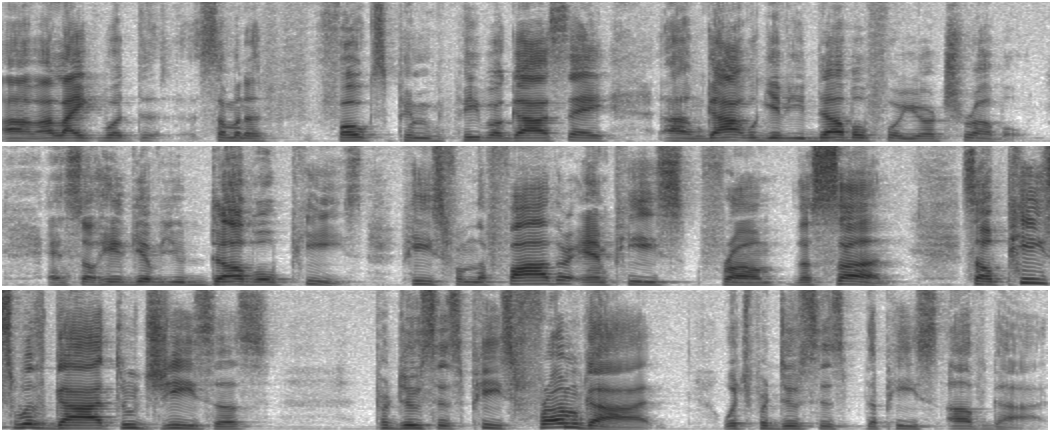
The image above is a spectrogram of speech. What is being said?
Um, I like what the, some of the folks, people of God say, um, God will give you double for your trouble. And so he'll give you double peace peace from the Father and peace from the Son. So, peace with God through Jesus produces peace from God, which produces the peace of God.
